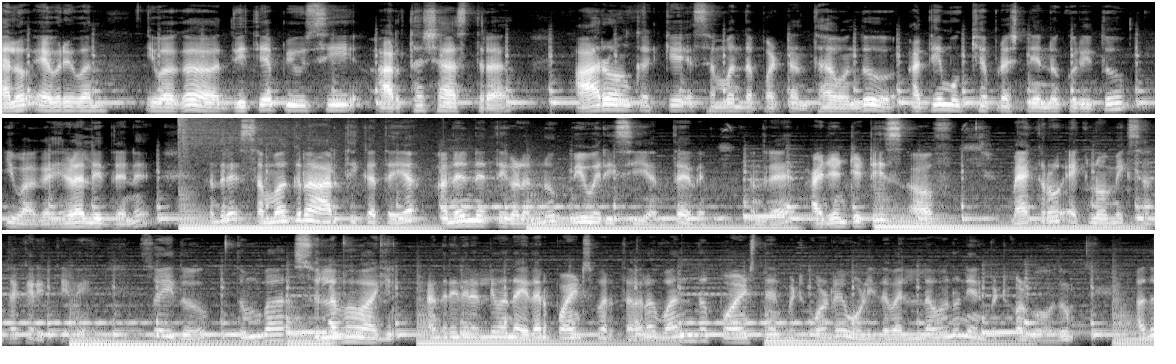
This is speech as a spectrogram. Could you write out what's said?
ಹಲೋ ಎವ್ರಿವನ್ ಇವಾಗ ದ್ವಿತೀಯ ಪಿ ಯು ಸಿ ಅರ್ಥಶಾಸ್ತ್ರ ಆರು ಅಂಕಕ್ಕೆ ಸಂಬಂಧಪಟ್ಟಂತಹ ಒಂದು ಅತಿ ಮುಖ್ಯ ಪ್ರಶ್ನೆಯನ್ನು ಕುರಿತು ಇವಾಗ ಹೇಳಲಿದ್ದೇನೆ. ಅಂದರೆ ಸಮಗ್ರ ಆರ್ಥಿಕತೆಯ ಅನನ್ಯತೆಗಳನ್ನು ವಿವರಿಸಿ ಅಂತ ಇದೆ. ಅಂದರೆ ಐಡೆಂಟಿಟೀಸ್ ಆಫ್ ಮ್ಯಾಕ್ರೋ ಎಕನಾಮಿಕ್ಸ್ ಅಂತ ಕರಿತೀವಿ. ಸೊ ಇದು ತುಂಬ ಸುಲಭವಾಗಿ, ಅಂದರೆ ಇದರಲ್ಲಿ ಒಂದು ಐದಾರು ಪಾಯಿಂಟ್ಸ್ ಬರ್ತಾವಲ್ಲ, ಒಂದು ಪಾಯಿಂಟ್ಸ್ ನೆನ್ಪಿಟ್ಕೊಂಡ್ರೆ ಉಳಿದವೆಲ್ಲವನ್ನು ನೆನ್ಪಿಟ್ಕೊಳ್ಬಹುದು. ಅದು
